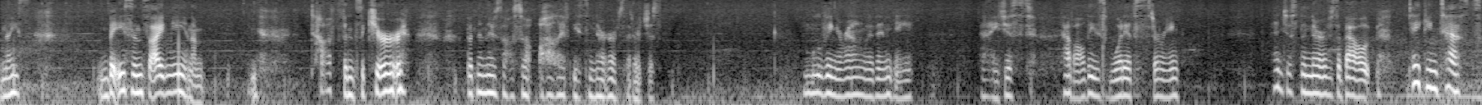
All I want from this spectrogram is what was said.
nice base inside me, and I'm tough and secure. But then there's also all of these nerves that are just moving around within me. And I just have all these what ifs stirring and just the nerves about taking tests.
